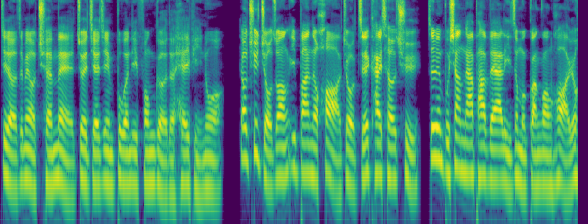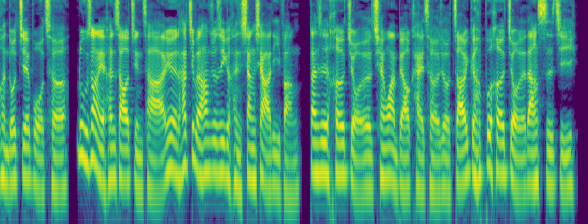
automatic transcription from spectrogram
记得这边有全美最接近布根地风格的黑皮诺。要去酒庄，一般的话就直接开车去。这边不像 Napa Valley 这么观光化，有很多接驳车，路上也很少警察，因为它基本上就是一个很乡下的地方。但是喝酒的千万不要开车，就找一个不喝酒的当司机。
